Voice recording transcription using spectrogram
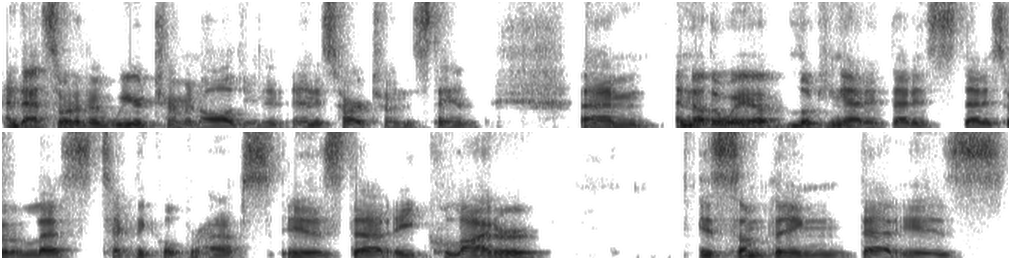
And that's sort of a weird terminology and, and it's hard to understand. Um, another way of looking at it that is that is sort of less technical, perhaps, is that a collider is something that is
